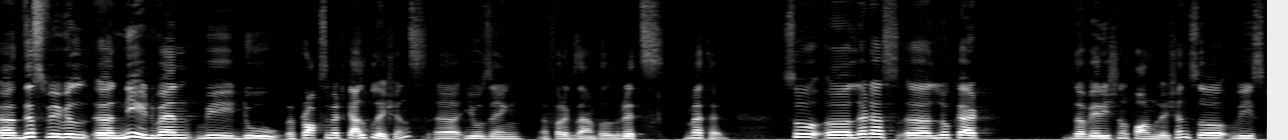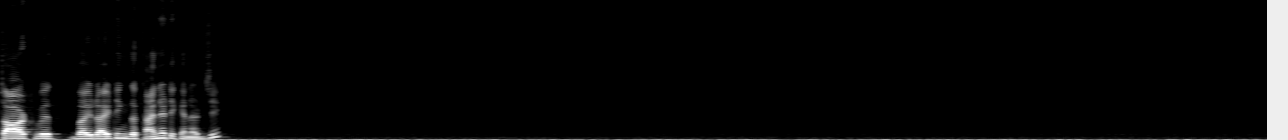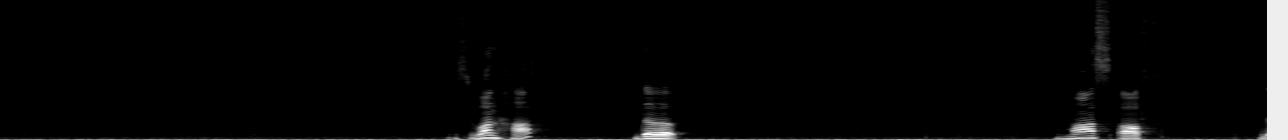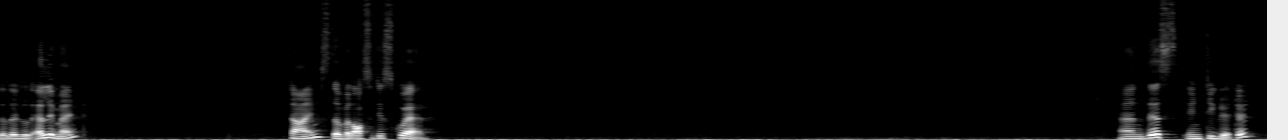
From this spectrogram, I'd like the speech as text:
Uh, this we will uh, need when we do approximate calculations uh, using uh, for example Ritz method. So, uh, let us uh, look at the variational formulation. So, we start with by writing the kinetic energy is 1 half the mass of the little element times the velocity square. and this integrated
